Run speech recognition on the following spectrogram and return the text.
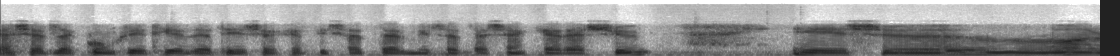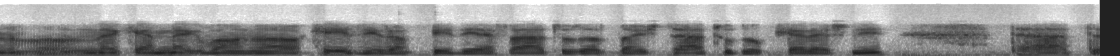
esetleg konkrét hirdetéseket is hát természetesen keressünk, és van, nekem megvan a kézirat PDF változatban is, tehát tudok keresni, tehát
